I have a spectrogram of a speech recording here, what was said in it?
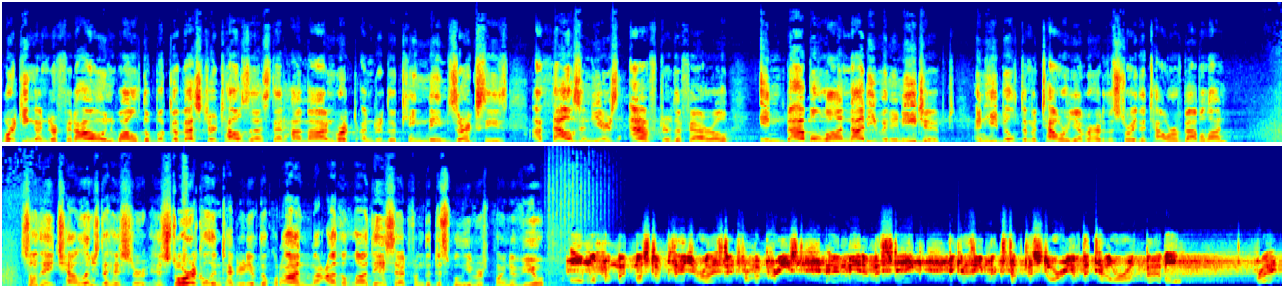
working under Pharaoh, while the book of Esther tells us that Haman worked under the king named Xerxes a thousand years after the Pharaoh in Babylon, not even in Egypt, and he built them a tower. You ever heard of the story, the Tower of Babylon? So they challenged the histor historical integrity of the Quran. Ma'adallah, they said from the disbeliever's point of view, Oh, Muhammad must have plagiarized it from a priest and made a mistake because he mixed up the story of the Tower of Babel, right?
